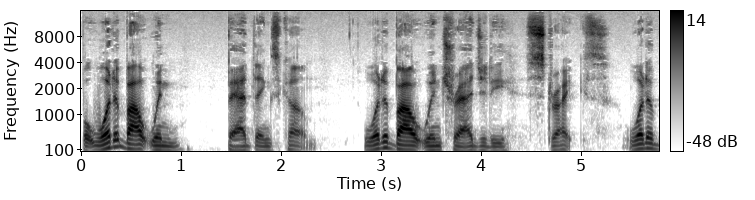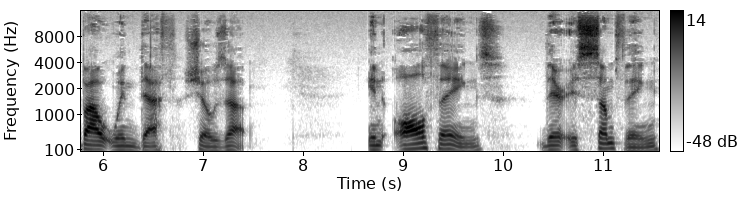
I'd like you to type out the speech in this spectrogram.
But what about when bad things come? What about when tragedy strikes? What about when death shows up? In all things, there is something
